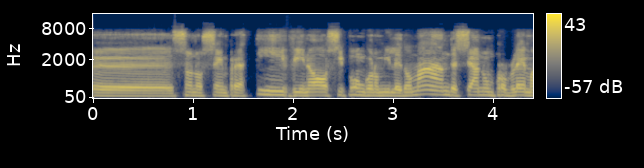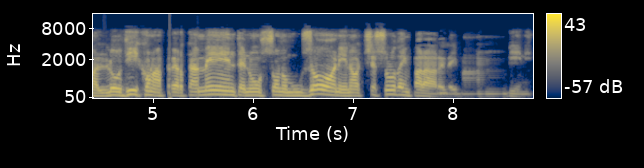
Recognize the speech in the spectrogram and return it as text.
eh, sono sempre attivi, no? si pongono mille domande, se hanno un problema lo dicono apertamente, non sono musoni, no? c'è solo da imparare dai bambini.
